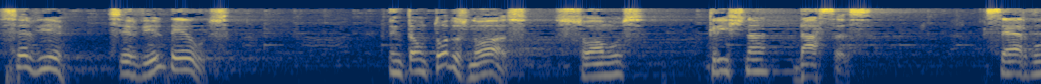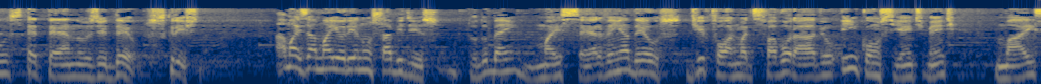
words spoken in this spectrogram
Servir. Servir Deus. Então todos nós somos Krishna Dasas, servos eternos de Deus, Krishna. Ah, mas a maioria não sabe disso. Tudo bem, mas servem a Deus de forma desfavorável, inconscientemente, mas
